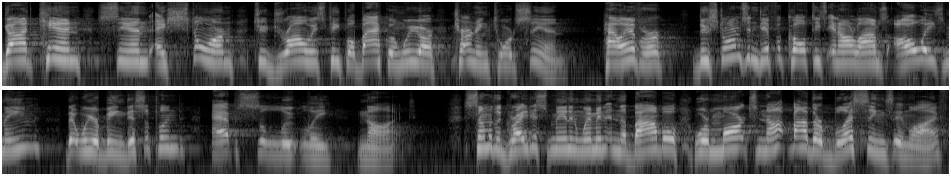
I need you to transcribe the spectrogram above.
God can send a storm to draw his people back when we are turning towards sin. However, do storms and difficulties in our lives always mean that we are being disciplined? Absolutely not. Some of the greatest men and women in the Bible were marked not by their blessings in life,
